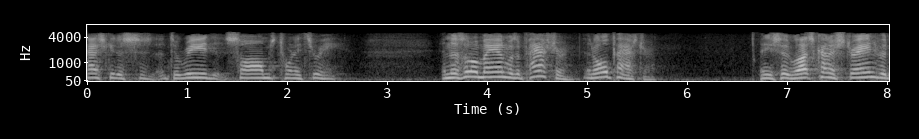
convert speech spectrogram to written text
ask you to, to read Psalms 23. And this little man was a pastor, an old pastor. And he said, Well, that's kind of strange, but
